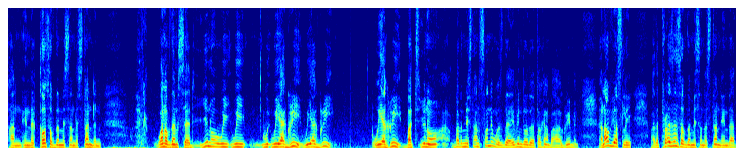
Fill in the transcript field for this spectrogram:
And in the course of the misunderstanding, one of them said, you know, we, we, we, we agree, we agree, we agree. But, you know, uh, but the misunderstanding was there, even though they were talking about agreement. And obviously, by the presence of the misunderstanding, that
